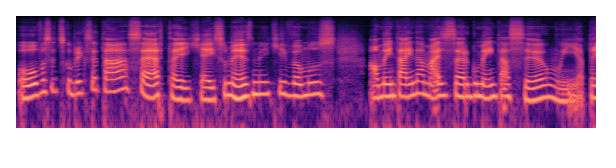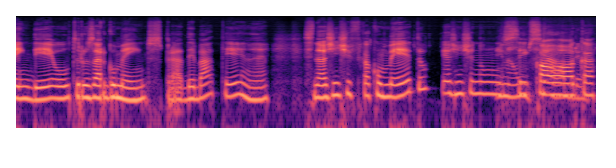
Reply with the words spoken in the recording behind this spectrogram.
Ou você descobrir que você tá certa e que é isso mesmo e que vamos aumentar ainda mais essa argumentação e aprender outros argumentos para debater, né? Senão a gente fica com medo e a gente não, não se, se coloca,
